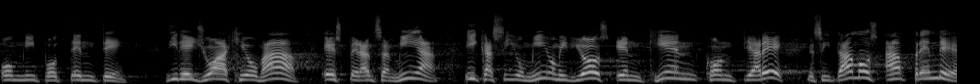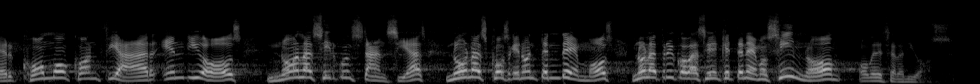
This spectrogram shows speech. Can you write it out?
Omnipotente. Diré yo a Jehová, esperanza mía y castillo mío, mi Dios, en quien confiaré. Necesitamos aprender cómo confiar en Dios, no en las circunstancias, no en las cosas que no entendemos, no en la preocupación que tenemos, sino obedecer a Dios.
